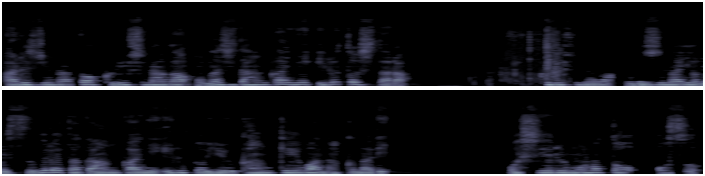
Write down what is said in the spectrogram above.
アルジュナとクリシュナが同じ段階にいるとしたら、クリシュナはアルジュナより優れた段階にいるという関係はなくなり、教える者と教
